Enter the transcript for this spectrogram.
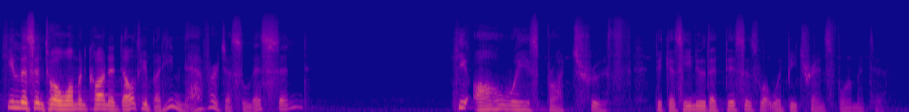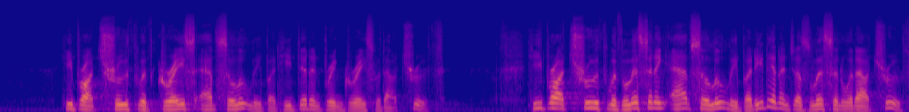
He listened to a woman caught in adultery, but he never just listened. He always brought truth because he knew that this is what would be transformative. He brought truth with grace, absolutely, but he didn't bring grace without truth. He brought truth with listening, absolutely, but he didn't just listen without truth.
